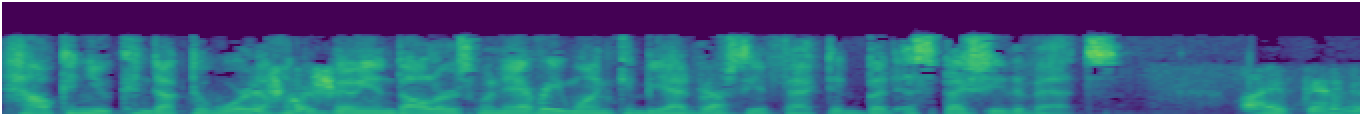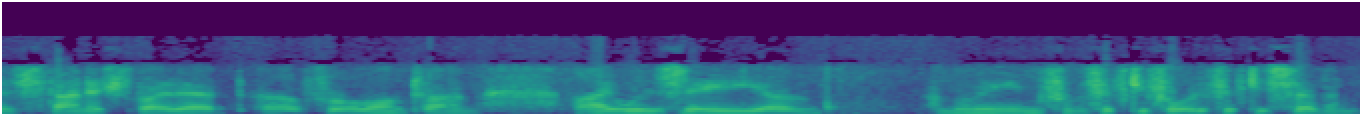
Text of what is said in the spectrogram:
how can you conduct a war at 100 billion dollars when everyone can be adversely affected, but especially the vets? I've been astonished by that uh, for a long time. I was a, uh, a Marine from 54 to 57,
